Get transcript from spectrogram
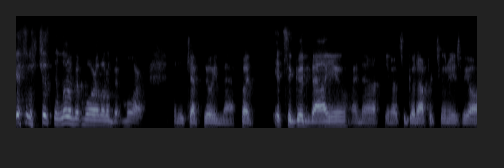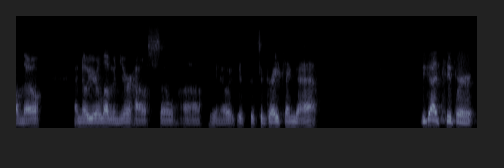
It was just a little bit more a little bit more and he kept doing that. But it's a good value and uh, you know it's a good opportunity as we all know. I know you're loving your house so uh, you know it, it's a great thing to have. We got super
